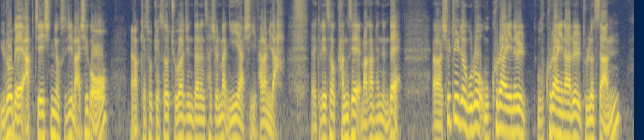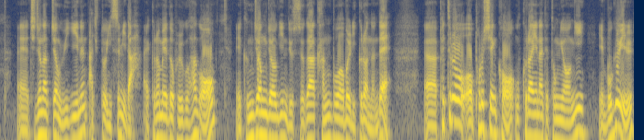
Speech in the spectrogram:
유럽에 악재에 신경 쓰지 마시고 어, 계속해서 좋아진다는 사실만 이해하시기 바랍니다. 네, 그래서 강세 마감했는데 어, 실질적으로 우크라이나를 우크라이나를 둘러싼 예, 지정학적 위기는 아직도 있습니다. 예, 그럼에도 불구하고 예, 긍정적인 뉴스가 강보업을 이끌었는데 어, 페트로 포르셴코 우크라이나 대통령이 목요일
